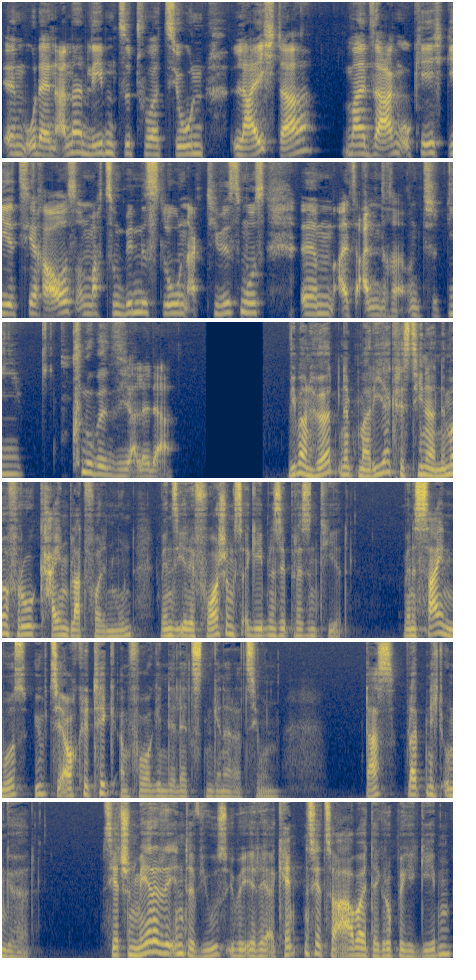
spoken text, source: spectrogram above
ähm, oder in anderen Lebenssituationen, leichter mal sagen, okay, ich gehe jetzt hier raus und mache zum Mindestlohn Aktivismus ähm, als andere. Und die knubbeln sie alle da. Wie man hört, nimmt Maria Christina Nimmerfroh kein Blatt vor den Mund, wenn sie ihre Forschungsergebnisse präsentiert. Wenn es sein muss, übt sie auch Kritik am Vorgehen der letzten Generation. Das bleibt nicht ungehört. Sie hat schon mehrere Interviews über ihre Erkenntnisse zur Arbeit der Gruppe gegeben,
